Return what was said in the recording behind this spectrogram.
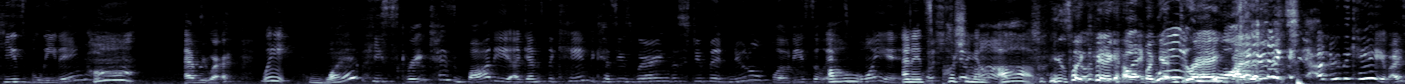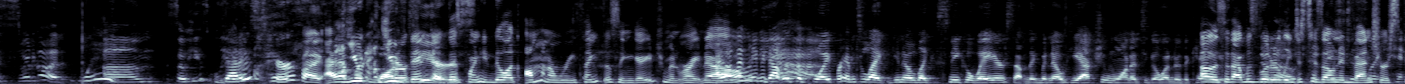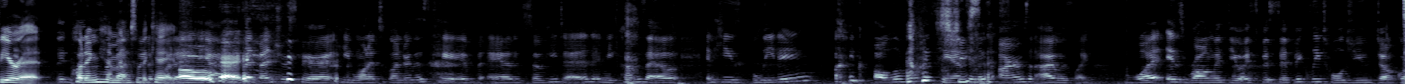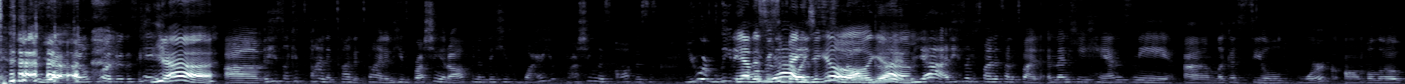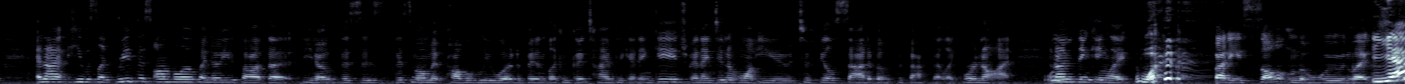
He's bleeding everywhere. Wait, what? He scraped his body against the cave because he was wearing the stupid noodle floaty, so it's Oh, buoyant. and it's pushing him up. He's like So can't he's help like, but get dragged what?" by under the the, under the cave. I swear to God. Wait. Um. So he's bleeding. That is terrifying. I have You'd, like water you'd think fears. at this point he'd be like, I'm gonna rethink this engagement right now. I now. thought that maybe that was the Yeah. ploy for him to like, you know, like sneak away or something. But no, he actually wanted to go under the cave. oh, so that was literally no, just his own it's just like adventure spirit, putting him into the cave. it. Oh, Yeah, okay. his adventure spirit. He wanted to go under this cave, and so he did. And he comes out, and he's bleeding like all over his hands and his arms. And I was like, "What is wrong with you? I specifically told you don't go under. This, Yeah. don't go under this cave." Yeah. Um, and he's like, "It's fine, it's fine, it's fine," and he's brushing it off, and I'm thinking, "Why are you brushing this off? This is you are bleeding." Yeah, this is a your big like, face. this is not deal. Yeah. Yeah, and he's like, it's fine, it's fine, it's fine. And then he hands me um, like a sealed work envelope, and I he was like, read this envelope. I know you thought that you know this is this moment probably would have been like a good time to get engaged, and I didn't want you to feel sad about the fact that like we're not. And I'm thinking like, what? buddy, salt in the wound. Like, Yeah.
